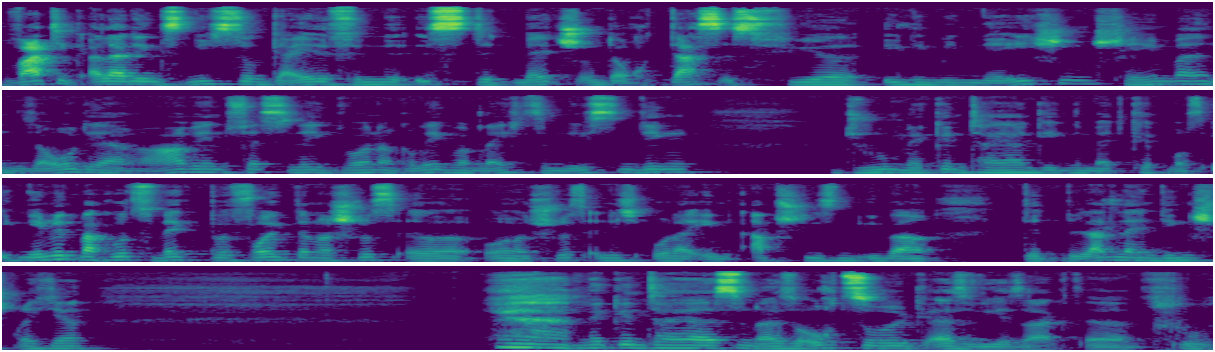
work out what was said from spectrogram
Was ich allerdings nicht so geil finde, ist das Match und auch das ist für Elimination Chamber in Saudi-Arabien festgelegt worden. Dann komme ich mal gleich zum nächsten Ding. Drew McIntyre gegen Madcap Moss. Ich nehme das mal kurz weg, bevor ich dann noch Schluss, äh, schlussendlich oder eben abschließend über das Bloodline-Ding spreche. Ja, McIntyre ist nun also auch zurück. Also wie gesagt, äh, puh,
